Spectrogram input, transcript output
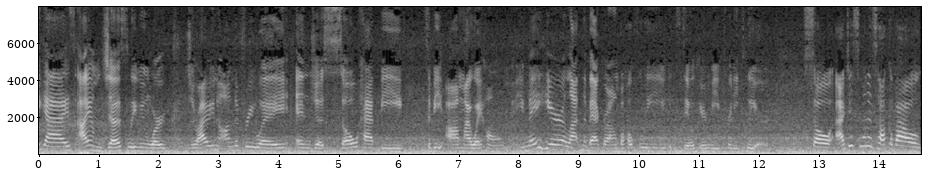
Hey guys, I am just leaving work, driving on the freeway, and just so happy to be on my way home. You may hear a lot in the background, but hopefully you can still hear me pretty clear. So, I just want to talk about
